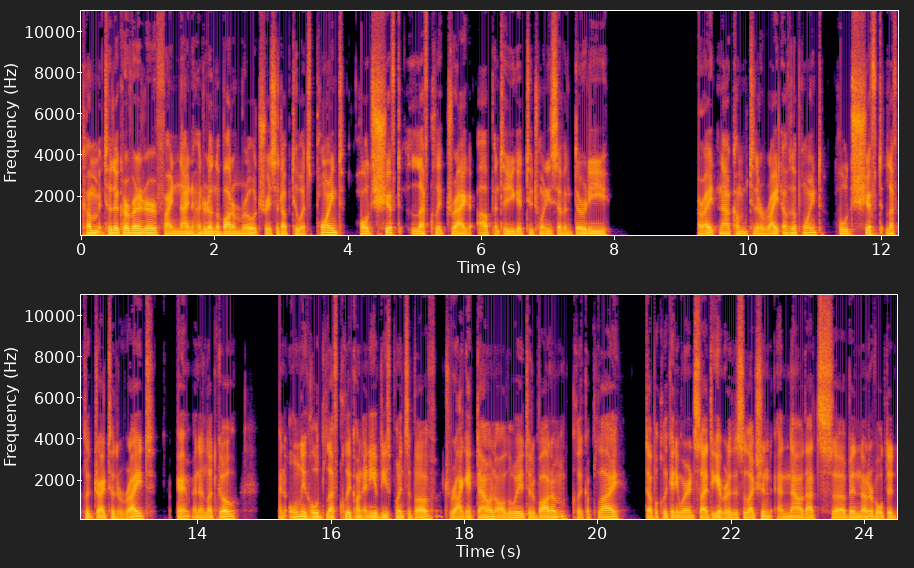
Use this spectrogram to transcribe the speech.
Come to the Curve Editor, find 900 on the bottom row, trace it up to its point, hold Shift, left click, drag up until you get to 2730. All right, now come to the right of the point, hold Shift, left click, drag to the right, okay, and then let go. And only hold left click on any of these points above, drag it down all the way to the bottom, click apply, double click anywhere inside to get rid of the selection. And now that's uh, been undervolted.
